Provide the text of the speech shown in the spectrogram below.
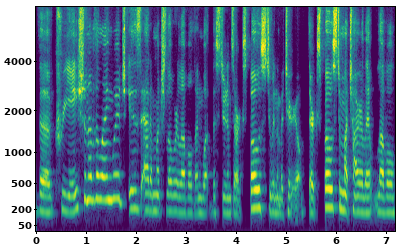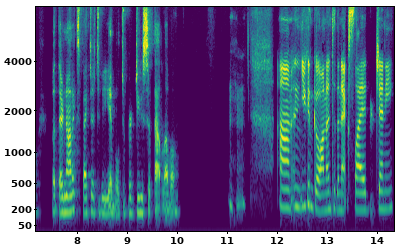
the creation of the language is at a much lower level than what the students are exposed to in the material. They're exposed to much higher le level, but they're not expected to be able to produce at that level. Mm -hmm. um, and you can go on into the next slide, Jenny.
